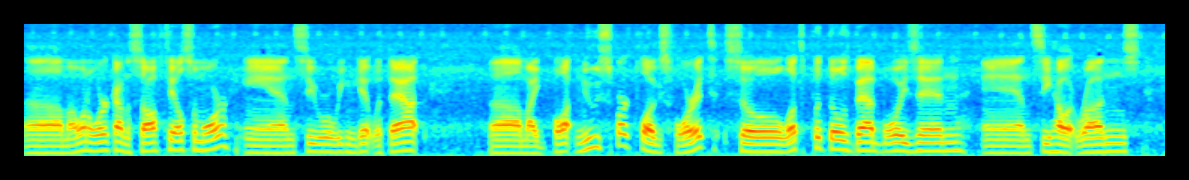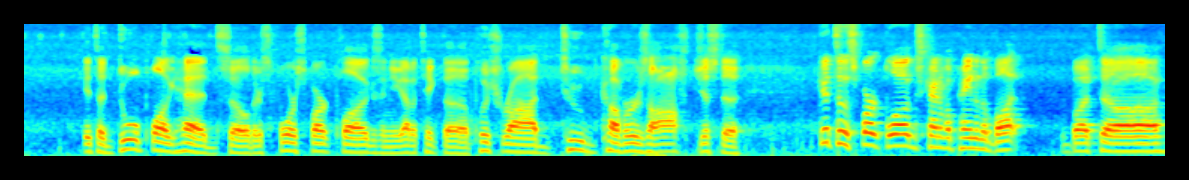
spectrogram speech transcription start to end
Um, I want to work on the Softail some more and see where we can get with that. Um, I bought new spark plugs for it, so let's put those bad boys in and see how it runs. It's a dual plug head, so there's four spark plugs and you got to take the push rod tube covers off just to get to the spark plugs. Kind of a pain in the butt, but uh,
